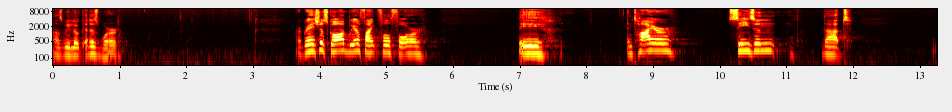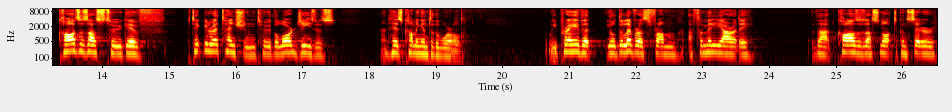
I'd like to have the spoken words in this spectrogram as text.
as we look at His Word. Our gracious God, we are thankful for the entire season that causes us to give particular attention to the Lord Jesus and His coming into the world. We pray that you'll deliver us from a familiarity that causes us not to consider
